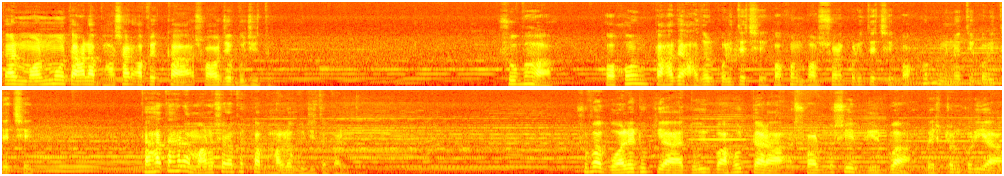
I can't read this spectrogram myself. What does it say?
তার মর্ম তাহারা ভাষার অপেক্ষা সহজে বুঝিত। শুভা, কখন তাহাদের আদর করিতেছে, কখন ভর্ষণ করিতেছে, কখন মিনতি করিতেছে, তাহা তাহারা মানুষের অপেক্ষা ভালো বুঝিতে পারিত। শুভা গোয়ালে ঢুকিয়া দুই বাহুর দ্বারা সর্বশীর গির্বা বেষ্টন করিয়া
